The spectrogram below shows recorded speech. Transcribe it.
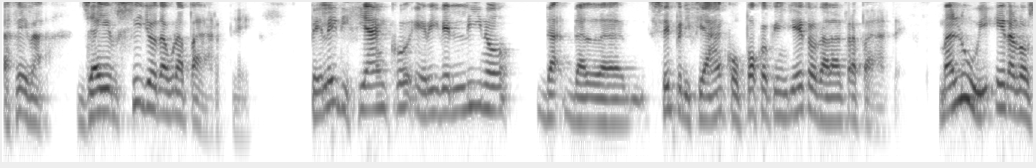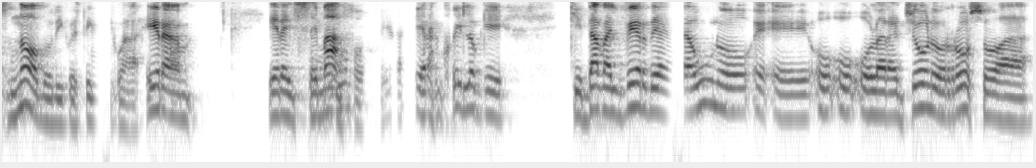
aveva Jair Silio da una parte, Pelé di fianco e Rivellino da, dal, sempre di fianco o poco più indietro dall'altra parte. Ma lui era lo snodo di questi qua, era, era il semaforo, era, era quello che, che, dava il verde a uno eh, eh, o, o, o, l'arancione o il rosso a,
